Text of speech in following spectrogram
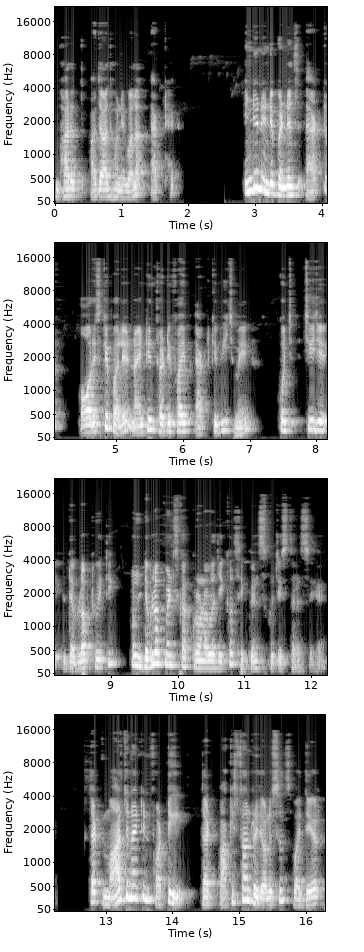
भारत आज़ाद होने वाला एक्ट है इंडियन इंडिपेंडेंस एक्ट और इसके पहले 1935 एक्ट के बीच में कुछ चीज़ें डेवलप्ड हुई थी उन डेवलपमेंट्स का क्रोनोलॉजिकल सीक्वेंस कुछ इस तरह से है that March 1940 that Pakistan resolution why there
